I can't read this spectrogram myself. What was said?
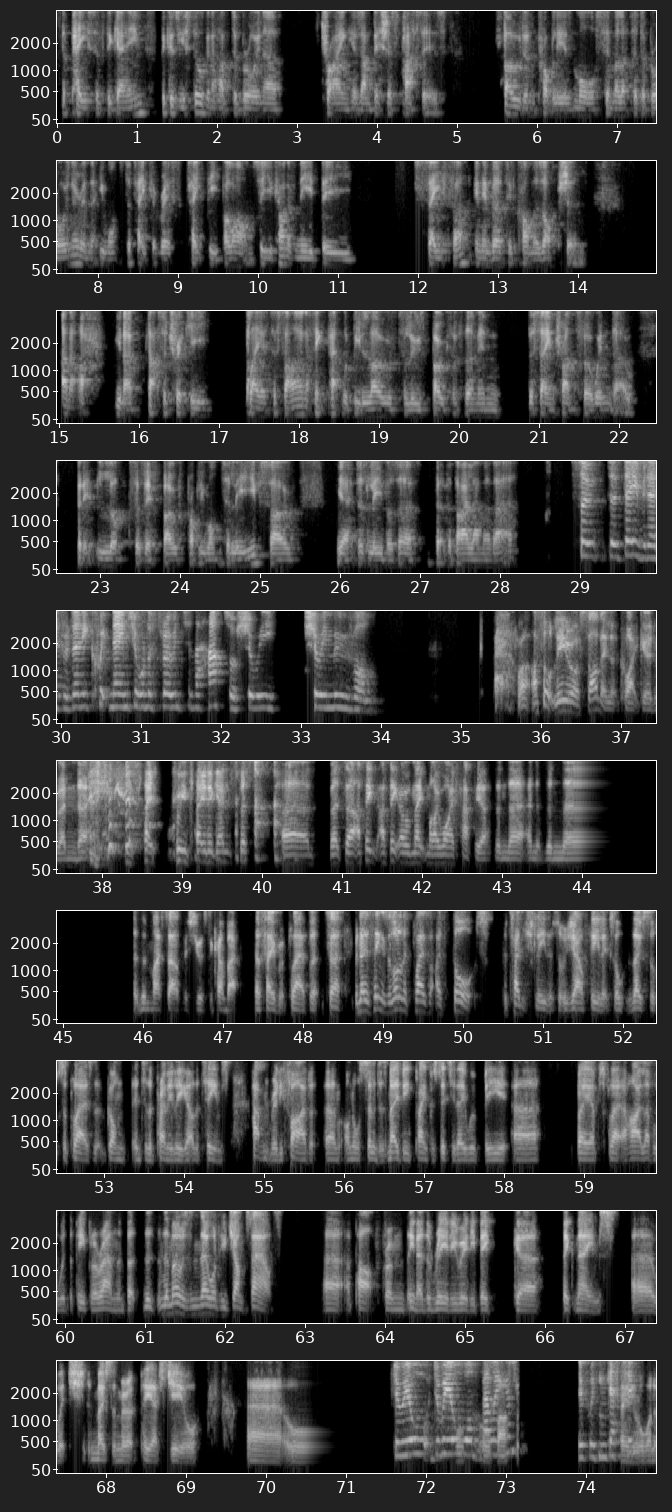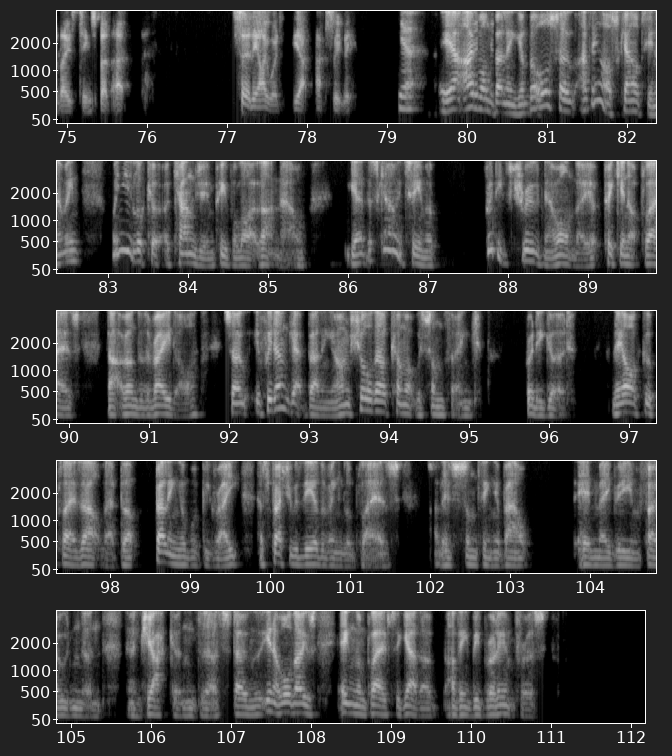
the pace of the game because you're still going to have De Bruyne trying his ambitious passes. Foden probably is more similar to De Bruyne in that he wants to take a risk, take people on. So you kind of need the safer, in inverted commas, option. And, I, you know, that's a tricky player to sign. I think Pep would be loath to lose both of them in the same transfer window, but it looks as if both probably want to leave. So, yeah, it does leave us a bit of a dilemma there. So, so David Edward, any quick names you want to throw into the hat, or should we should we move on? Well, I thought Leroy Sané looked quite good when uh, we, played, we, played, against us, uh, but uh, I think I think I would make my wife happier than uh, than uh, than myself if she was to come back her favourite player. But uh, but no, the thing is, a lot of the players I thought potentially the sort of João Felix or those sorts of players that have gone into the Premier League at other teams haven't really fired um, on all cylinders. Maybe playing for City, they would be be able to play at a high level with the people around them. But the, the moment there's no one who jumps out uh, apart from you know the really really big uh, big names, uh, which most of them are at PSG or uh, or. Do we all do we all want Bellingham? if we can get him. Or one of those teams, but uh, certainly I would. Yeah, absolutely. Yeah. Yeah, I'd want Bellingham, but also I think our scouting. I mean, when you look at Akanji and people like that now, yeah, the scouting team are pretty shrewd now, aren't they, at picking up players that are under the radar. So if we don't get Bellingham, I'm sure they'll come up with something pretty good. They are good players out there, but Bellingham would be great, especially with the other England players. There's something about him maybe and Foden and, and Jack and uh, Stone, you know, all those England players together, I think it'd be brilliant for us.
